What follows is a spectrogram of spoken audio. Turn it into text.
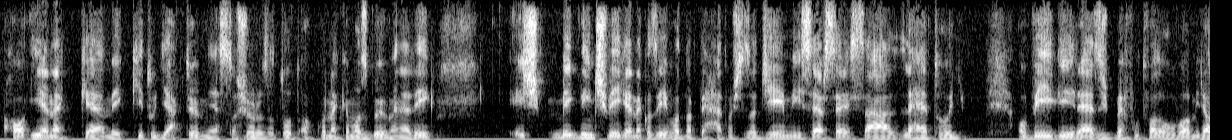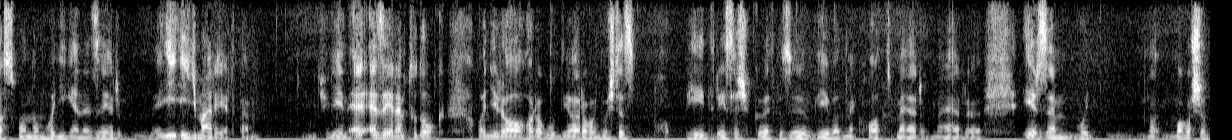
ha ilyenekkel még ki tudják tömni ezt a sorozatot, akkor nekem az bőven elég, és még nincs vége ennek az évadnak, tehát most ez a Jamie Cersei szál lehet, hogy a végére ez is befut valahova, amire azt mondom, hogy igen, ezért így már értem. Úgyhogy én e- ezért nem tudok annyira haragudni arra, hogy most ez hét részes a következő évad, meg hat, mert, mert érzem, hogy magasabb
